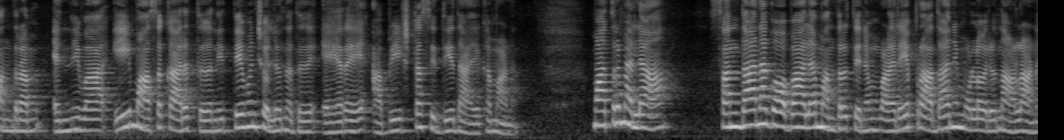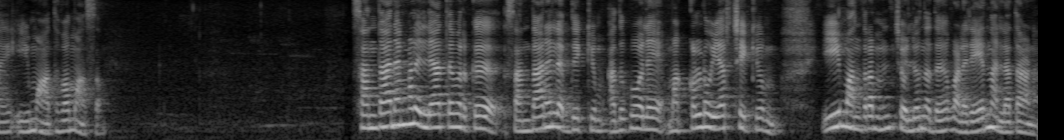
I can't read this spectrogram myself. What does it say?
മന്ത്രം എന്നിവ ഈ മാസക്കാലത്ത് നിത്യവും ചൊല്ലുന്നത് ഏറെ അഭീഷ്ടസിദ്ധിദായകമാണ്. മാത്രമല്ല സന്താന ഗോപാല മന്ത്രത്തിനും വളരെ പ്രാധാന്യമുള്ള ഒരു നാളാണ് ഈ മാധവ മാസം സന്താനങ്ങളില്ലാത്തവർക്ക് സന്താന ലബ്ധിക്കും അതുപോലെ മക്കളുടെ ഉയർച്ചയ്ക്കും ഈ മന്ത്രം ചൊല്ലുന്നത് വളരെ നല്ലതാണ്.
